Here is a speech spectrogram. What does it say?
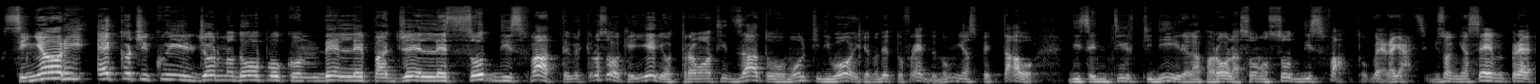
Signori, eccoci qui il giorno dopo con delle pagelle soddisfatte, perché lo so che ieri ho traumatizzato molti di voi che hanno detto Fred, non mi aspettavo di sentirti dire la parola sono soddisfatto. Beh ragazzi, bisogna sempre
